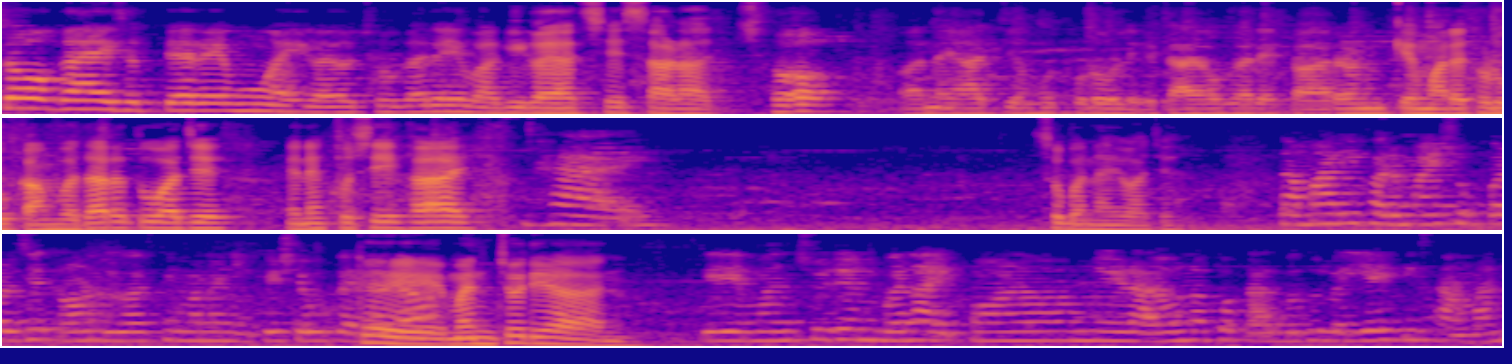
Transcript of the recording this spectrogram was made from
સો ગાઈસ અત્યારે હું આવી ગયો છું ઘરે. વાગી ગયા છે સાડા છ અને આજે હું થોડો લેટ આવ્યો ઘરે કારણ કે મારે થોડું કામ વધારે હતું આજે. એને ખુશી? હાય હાય શું બનાવ્યું આજે? તમારી ફરમાઈશ ઉપર જે ત્રણ દિવસથી મને નિકેશ એવું કે કહેતા હતા મંચુરિયન. કે મંચુરિયન બનાય પણ મેળ આવ્યો નતો કાલ બધું લઈ આવી હતી સામાન.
